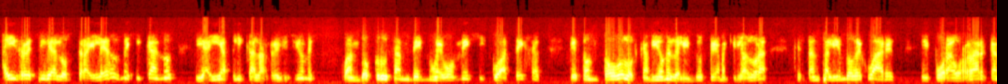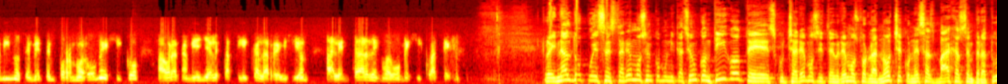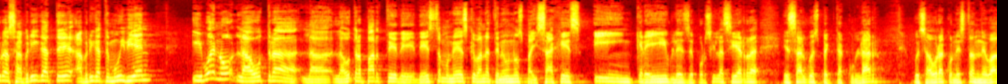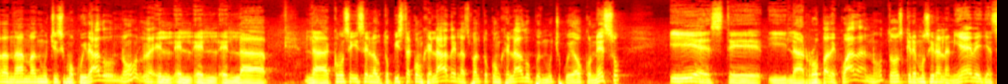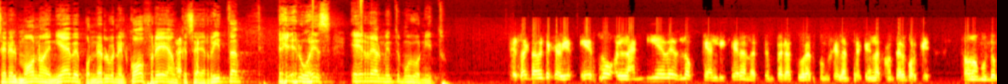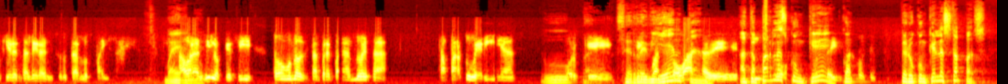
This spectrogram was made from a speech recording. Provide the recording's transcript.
Ahí recibe a los traileros mexicanos y ahí aplica las revisiones cuando cruzan de Nuevo México a Texas, que son todos los camiones de la industria maquiladora que están saliendo de Juárez y por ahorrar camino se meten por Nuevo México, ahora también ya les aplica la revisión al entrar de Nuevo México a Texas. Reinaldo, pues estaremos en comunicación contigo, te escucharemos y te veremos por la noche con esas bajas temperaturas. Abrígate, abrígate muy bien. Y bueno, la otra, la, la otra parte de, de, esta moneda es que van a tener unos paisajes increíbles. De por sí la sierra es algo espectacular. Pues ahora con estas nevadas nada más muchísimo cuidado, ¿no? La, ¿cómo se dice? La autopista congelada, el asfalto congelado, pues mucho cuidado con eso y este y la ropa adecuada, ¿no? Todos queremos ir a la nieve y hacer el mono de nieve, ponerlo en el cofre, aunque se derrita, pero es es realmente muy bonito. Exactamente, Javier. Eso, la nieve es lo que aligera las temperaturas congelantes aquí en la frontera porque todo el mundo quiere salir a disfrutar los paisajes. Ahora sí, lo que sí, todo el mundo se está preparando es a tapar tuberías, porque se revientan. ¿A taparlas con qué? ¿Pero con qué las tapas?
